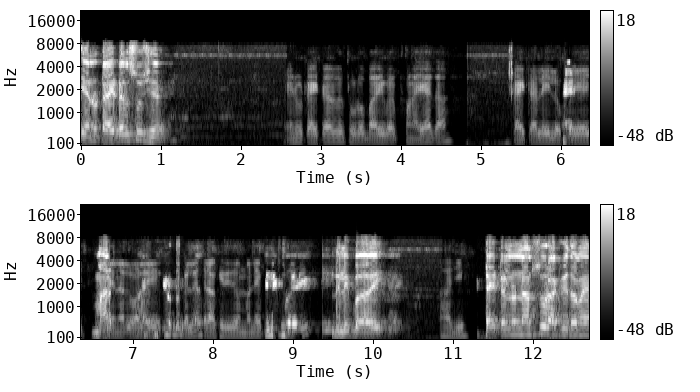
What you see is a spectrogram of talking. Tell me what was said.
એનું ટાઈટલ શું છે? એનું ટાઇટલ થોડો મારી પર ફોન આવ્યા હતા ટાઇટલ એ લોકો એ ચેનલ વાળા એ ગલત રાખી દીધો મને દિલીપભાઈ દિલીપભાઈ. હાજી. ટાઇટલનું નામ શું રાખ્યું તમે?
